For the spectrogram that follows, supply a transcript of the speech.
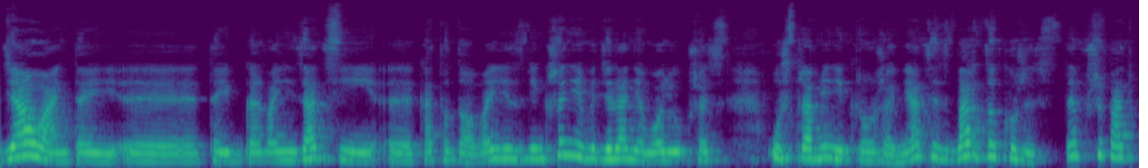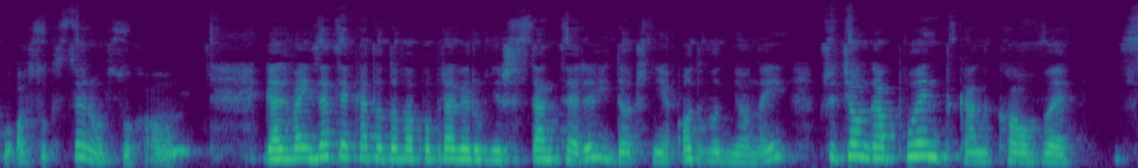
działań tej, e, tej galwanizacji e, katodowej jest zwiększenie wydzielania łoju przez usprawnienie krążenia, co jest bardzo korzystne w przypadku osób z cerą suchą. Galwanizacja katodowa poprawia również stan cery widocznie odwodnionej, przyciąga płyn tkankowy z,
